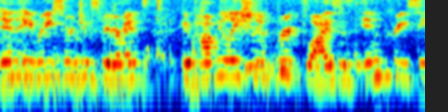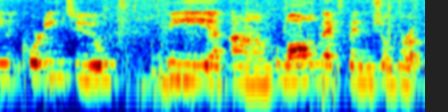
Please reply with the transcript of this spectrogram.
in a research experiment, a population of fruit flies is increasing according to the, um, law of exponential growth.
